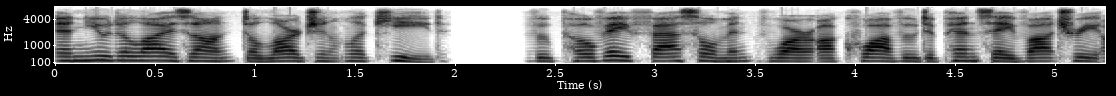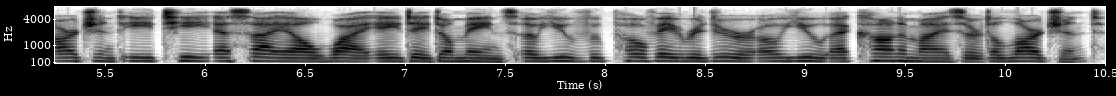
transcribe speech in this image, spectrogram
En utilisant de l'argent liquide, vous pouvez facilement voir à quoi vous dépensez votre argent et et des domaines où vous pouvez réduire ou économiser de l'argent.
